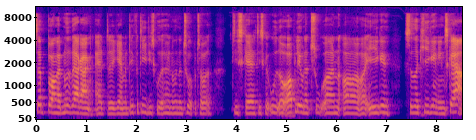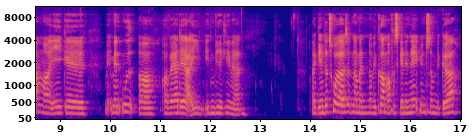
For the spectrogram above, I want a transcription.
så bonger den ud hver gang, at øh, jamen, det er fordi, de skal ud og have noget natur på tøjet. De skal, de skal ud og opleve naturen, og, og ikke sidde og kigge ind i en skærm, og ikke, øh, men men ud og, og være der i, i den virkelige verden. Og igen, der tror jeg også, at når, man, når vi kommer fra Skandinavien, som vi gør,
